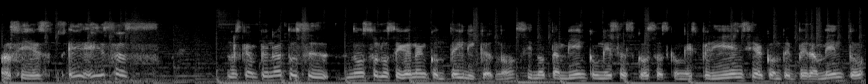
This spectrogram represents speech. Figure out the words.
Así es. E, esas, los campeonatos no solo se ganan con técnicas, ¿no? Sino también con esas cosas, con experiencia, con temperamento.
